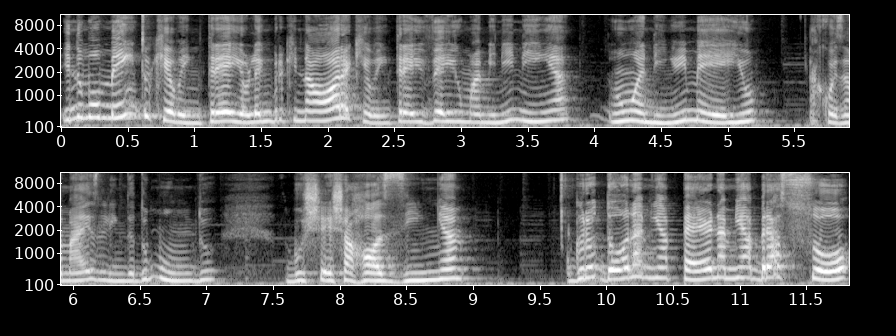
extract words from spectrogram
E no momento que eu entrei, eu lembro que na hora que eu entrei, veio uma menininha, um aninho e meio, a coisa mais linda do mundo, bochecha rosinha, grudou na minha perna, me abraçou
